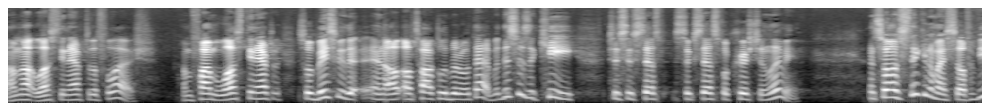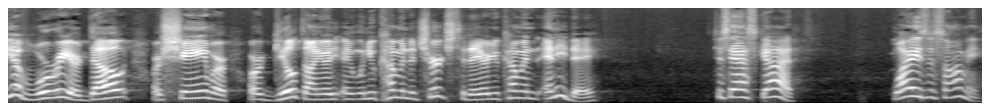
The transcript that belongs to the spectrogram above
I'm not lusting after the flesh. Um, if I'm lusting after. So basically, and I'll, I'll, talk a little bit about that. But this is a key to success, successful Christian living. And so I was thinking to myself, if you have worry or doubt or shame or, or guilt on you, and when you come into church today or you come in any day, just ask God, why is this on me?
